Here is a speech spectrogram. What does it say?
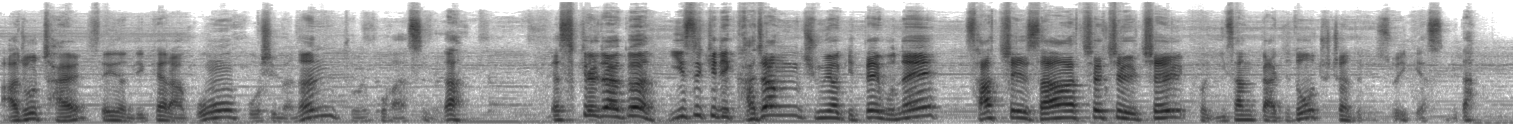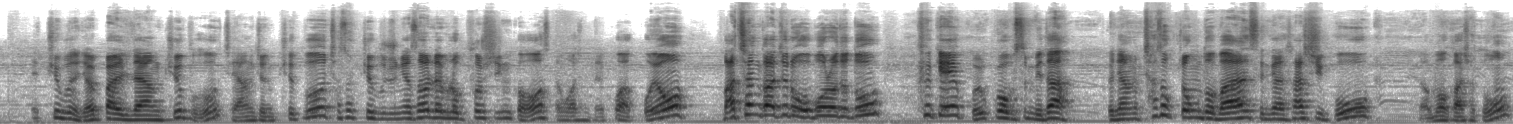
아주 잘 쓰이는 니케라고 보시면 좋을 것 같습니다. 네, 스킬작은 이 스킬이 가장 중요했기 때문에 474, 777 그 이상까지도 추천드릴 수 있겠습니다. 네, 큐브는 10발당 큐브, 재앙전 큐브, 차석 큐브 중에서 레벨업 푸신 거 사용하시면 될 것 같고요. 마찬가지로 오버로드도 크게 볼 거 없습니다. 그냥 차속 정도만 생각하시고 넘어가셔도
